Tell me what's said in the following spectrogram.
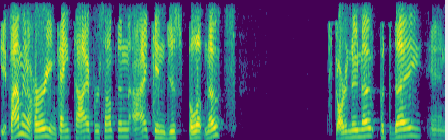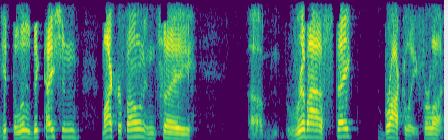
If I'm in a hurry and can't type or something, I can just pull up notes, start a new note, put the day, and hit the little dictation microphone and say, um, ribeye steak, broccoli for lunch.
